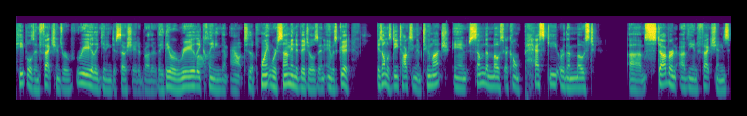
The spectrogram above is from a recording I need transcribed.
people's infections were really getting dissociated, brother. They, they were really wow. cleaning them out to the point where some individuals, and it was good, is almost detoxing them too much. And some of the most, I call them pesky or the most um, stubborn of the infections,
